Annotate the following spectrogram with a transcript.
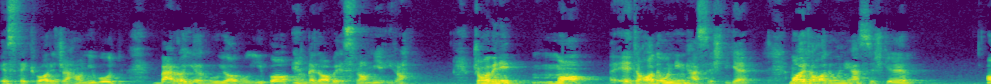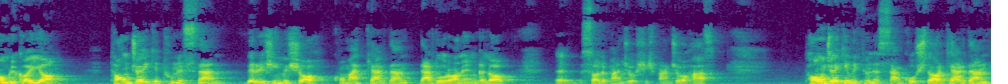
استکبار جهانی بود برای رویارویی با انقلاب اسلامی ایران. چون ببینید ما اعتقادمون این هستش دیگه. ما اعتقادمون این هستش که آمریکایی ها تا اونجایی که تونستن به رژیم شاه کمک کردن در دوران انقلاب سال 56 57 تا اونجایی که می‌تونستن کشتار کردن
